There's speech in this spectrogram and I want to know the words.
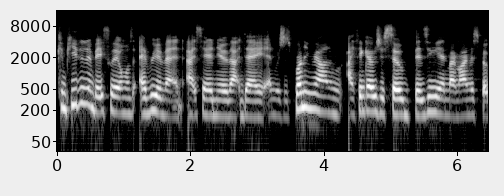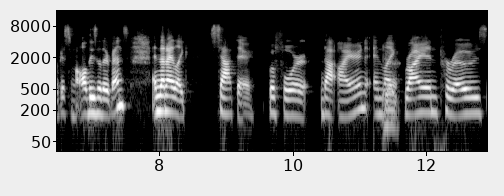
competed in basically almost every event at San Diego that day and was just running around and I think I was just so busy and my mind was focused on all these other events. And then I like sat there before that iron and like yeah. Ryan Perot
